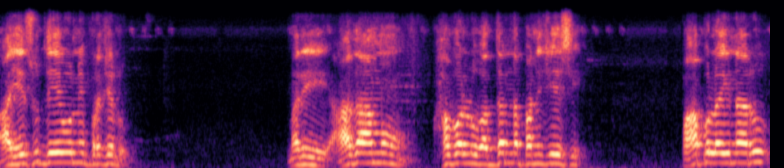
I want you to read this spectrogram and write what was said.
ఆ యేసుదేవుని ప్రజలు. మరి ఆదాము హవళ్ళు వద్దన్న పనిచేసి పాపులైనారు.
